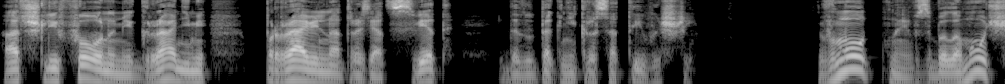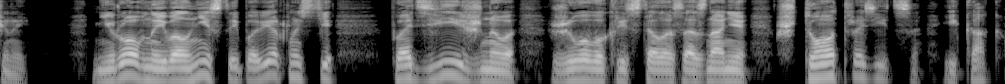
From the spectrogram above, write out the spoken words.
отшлифованными гранями правильно отразят свет и дадут огни красоты высшей. В мутной, взбаламученной, неровной волнистой поверхности подвижного живого кристалла сознания что отразится и как.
